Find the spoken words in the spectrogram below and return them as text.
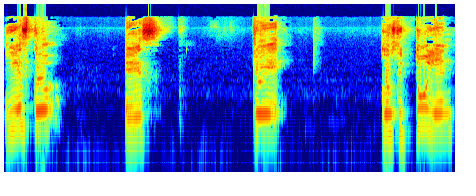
Y esto es que constituyen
